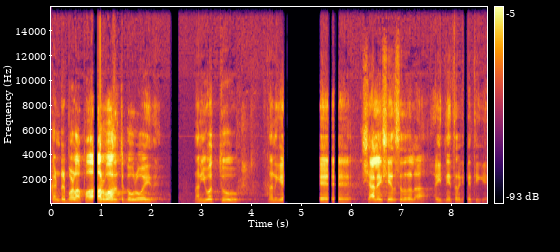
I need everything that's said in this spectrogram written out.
ಕಂಡ್ರೆ ಬಹಳ ಅಪಾರವಾದ ಗೌರವ ಇದೆ. ನಾನು ಇವತ್ತು ನನಗೆ ಶಾಲೆಗೆ ಸೇರಿಸಿದ್ರಲ್ಲ ಐದನೇ ತರಗತಿಗೆ.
